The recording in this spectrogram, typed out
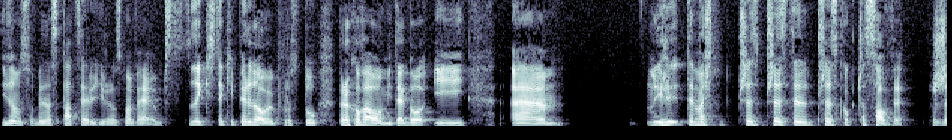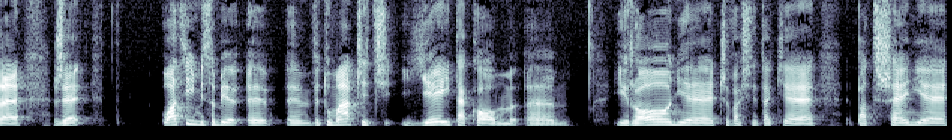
idą sobie na spacer i rozmawiają. To są jakieś takie pierdoły, po prostu brakowało mi tego i um, ten właśnie przez, przez ten przeskok czasowy, że, że łatwiej mi sobie e, e, wytłumaczyć jej taką ironię, czy właśnie takie patrzenie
